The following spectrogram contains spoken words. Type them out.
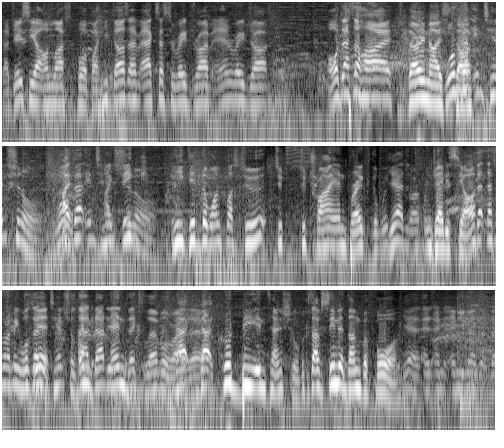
Now, JCR on life support, but he does have access to Rage Drive and Rage Art. Oh, that's a high. Very nice Was duck. that intentional? Was I- that I intentional? think he did the one plus two to, to try and break the whip Yeah, from JDCR. That- that's what I mean. Was that Yeah, intentional? That, and- that is next level right that, there. that could be intentional because I've seen it done before. Yeah, and, and, and you know, the, the, the-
